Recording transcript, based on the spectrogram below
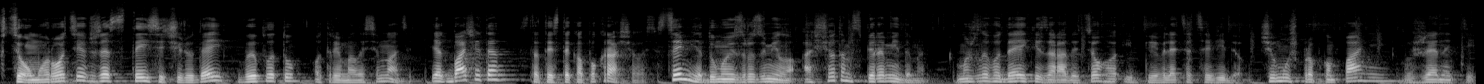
В цьому році вже з тисячі людей виплату отримали 17. Як бачите, статистика покращилась. З цим, я думаю, зрозуміло. А що там з пірамідами? Можливо, деякі заради цього і дивляться це відео. Чому ж проб-компанії вже не ті?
